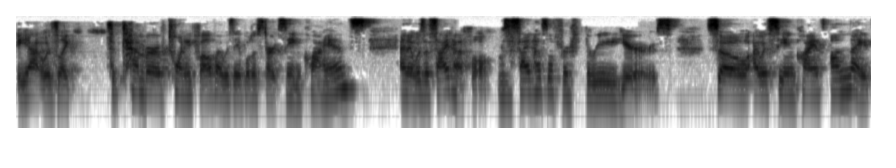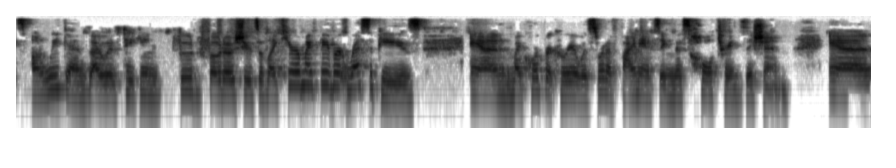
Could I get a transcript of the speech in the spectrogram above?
yeah, it was like September of 2012, I was able to start seeing clients. And it was a side hustle. It was a side hustle for three years. So I was seeing clients on nights, on weekends. I was taking food photo shoots of like, here are my favorite recipes. And my corporate career was sort of financing this whole transition. And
